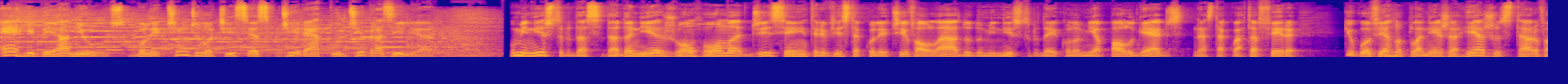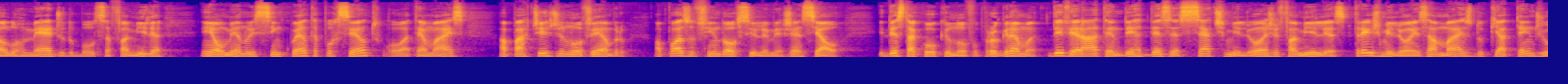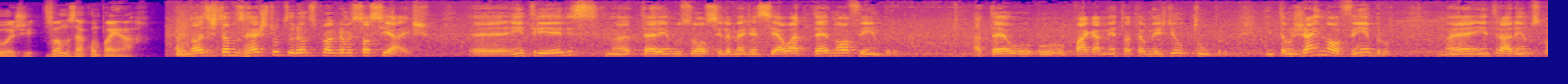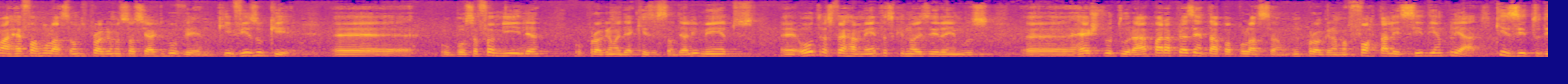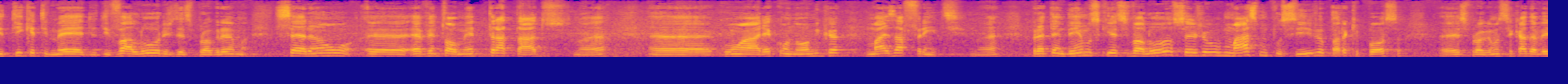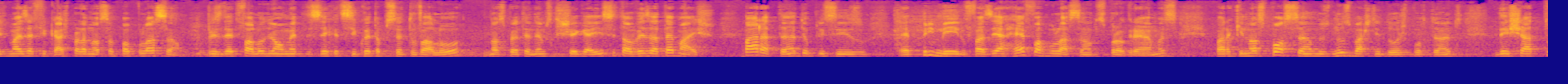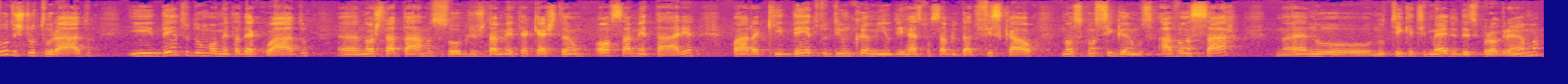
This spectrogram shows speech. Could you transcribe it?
RBA News, Boletim de Notícias, direto de Brasília. O ministro da Cidadania, João Roma, disse em entrevista coletiva ao lado do ministro da Economia, Paulo Guedes, nesta quarta-feira, que o governo planeja reajustar o valor médio do Bolsa Família em ao menos 50% ou até mais a partir de novembro, após o fim do auxílio emergencial e destacou que o novo programa deverá atender 17 milhões de famílias, 3 milhões a mais do que atende hoje. Vamos acompanhar. Nós estamos reestruturando os programas sociais. É, entre eles, né, teremos o auxílio emergencial até novembro, até o, o, pagamento até o mês de outubro. Então, já em novembro, né, entraremos com a reformulação dos programas sociais do governo, que visa o quê? É, o Bolsa Família, o programa de aquisição de alimentos, é, outras ferramentas que nós iremos é, reestruturar para apresentar à população um programa fortalecido e ampliado. Quesito de ticket médio, de valores desse programa, serão é, eventualmente tratados não é, é com a área econômica mais à frente. Não é? Pretendemos que esse valor seja o máximo possível para que possa é, esse programa ser cada vez mais eficaz para a nossa população. O presidente falou de um aumento de cerca de 50% do valor, nós pretendemos que chegue a isso e talvez até mais. Para tanto, eu preciso, é, primeiro, fazer a reformulação dos programas para que nós possamos, nos bastidores, portanto, deixar tudo estruturado e, dentro do momento adequado, é, nós tratarmos sobre justamente a questão orçamentária para que, dentro de um caminho de responsabilidade fiscal, nós consigamos avançar é, no, no ticket médio desse programa,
